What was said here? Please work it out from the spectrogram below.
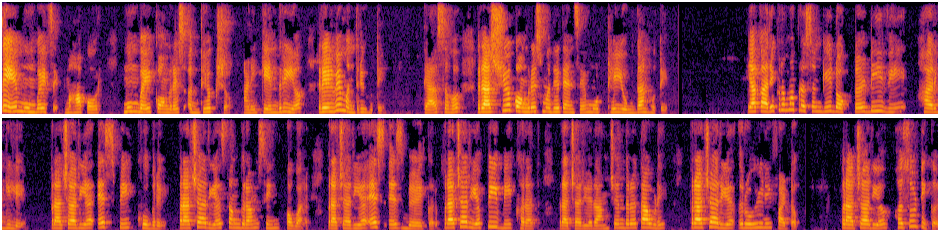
ते मुंबईचे महापौर मुंबई काँग्रेस अध्यक्ष आणि केंद्रीय रेल्वे मंत्री होते. त्यासह राष्ट्रीय काँग्रेसमध्ये त्यांचे मोठे योगदान होते. या कार्यक्रमाप्रसंगी डॉक्टर डी. व्ही. हारगिले प्राचार्य एस. पी. खोबरे प्राचार्य संग्राम सिंग पवार प्राचार्य एस. एस. बेळेकर प्राचार्य पी. बी. खरात प्राचार्य रामचंद्र तावडे प्राचार्य रोहिणी फाटक प्राचार्य हसोटीकर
